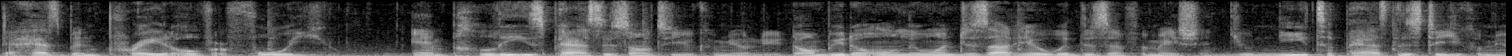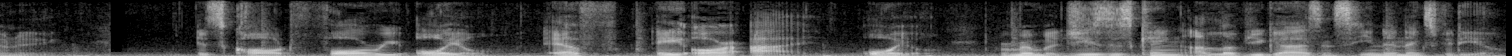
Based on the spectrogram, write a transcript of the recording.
that has been prayed over for you. And please pass this on to your community. Don't be the only one just out here with this information. You need to pass this to your community. It's called Fari Oil. F A R I oil. Remember, Jesus King. I love you guys and see you in the next video.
